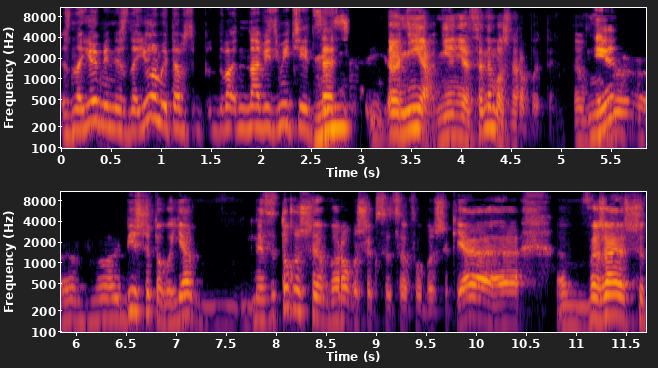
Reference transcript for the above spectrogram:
знайомі, незнайомі, там на візьміть це. Ні, е, ні, ні, ні, це не можна робити. Ні? Більше того, я не за того, що я воробушек, соціофобушек. Я е, вважаю, що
